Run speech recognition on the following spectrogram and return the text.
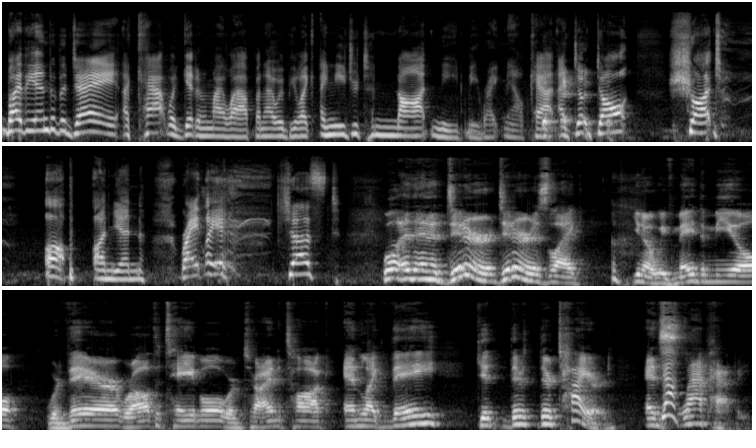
by the end of the day a cat would get in my lap and i would be like i need you to not need me right now cat. I don't don't shut up onion right? Like just Well, and, and a dinner, dinner is like, you know, we've made the meal, we're there, we're all at the table, we're trying to talk, and like they get they're they're tired and Yeah. slap happy.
